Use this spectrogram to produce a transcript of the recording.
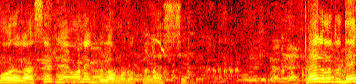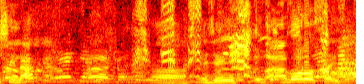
মোরগ আছে। হ্যাঁ অনেকগুলো মোরগ নিয়ে আসছে। ভাই, এগুলো তো দেশি না? এই যে বড় সাইজের।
